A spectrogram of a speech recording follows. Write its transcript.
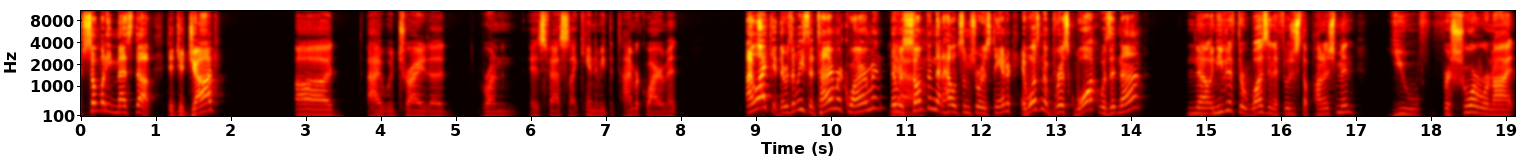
somebody messed up, did you jog? Uh I would try to run as fast as I can to meet the time requirement. I like it. There was at least a time requirement. There was something that held some sort of standard. It wasn't a brisk walk, was it not? No, and even if there wasn't, if it was just a punishment, you for sure were not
